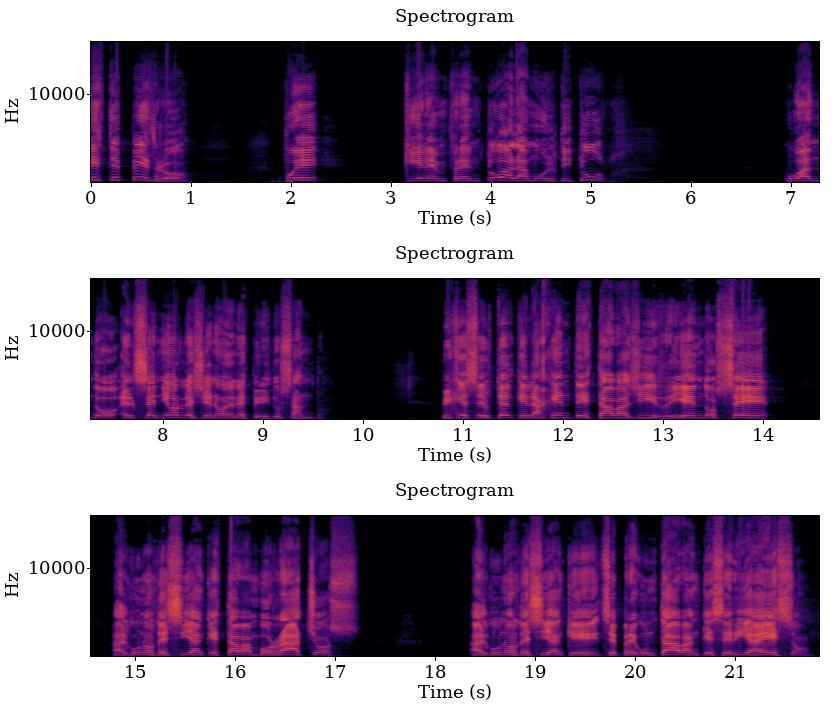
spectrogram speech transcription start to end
Este Pedro fue quien enfrentó a la multitud cuando el Señor les llenó del Espíritu Santo. Fíjese usted que la gente estaba allí riéndose, algunos decían que estaban borrachos, algunos decían que se preguntaban qué sería eso.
